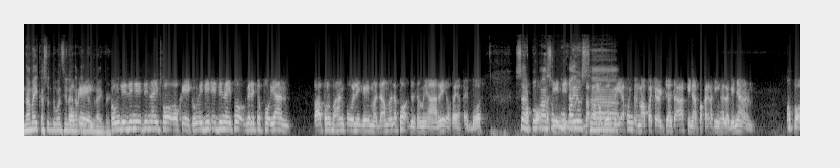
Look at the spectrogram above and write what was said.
na may kasunduan sila ng okay. inyong driver. Kung didinay po, okay. Kung idinay po, ganito po yan. Paaprubahan ko uli kay madam, ano po, doon sa may-ari o kaya kay boss. Sir, Opo, pumasok kasi po hindi kayo naman, Baka sa... mag-okay ako niyan, mapacharge yan sa akin, napakalaking halaga niyan. Opo.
